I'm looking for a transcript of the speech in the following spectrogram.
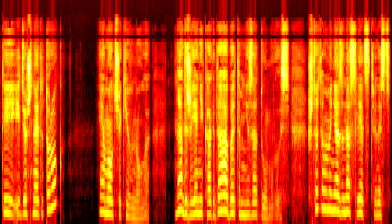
Ты идешь на этот урок? Я молча кивнула. Надо же, я никогда об этом не задумывалась. Что там у меня за наследственность?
